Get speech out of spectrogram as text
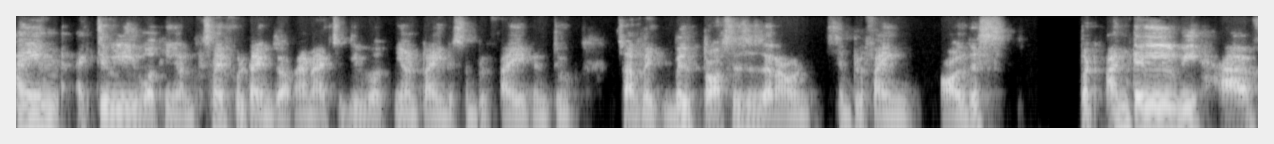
I am actively working on it's my full-time job. I'm actively working on trying to simplify it and to sort of like build processes around simplifying all this. But until we have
